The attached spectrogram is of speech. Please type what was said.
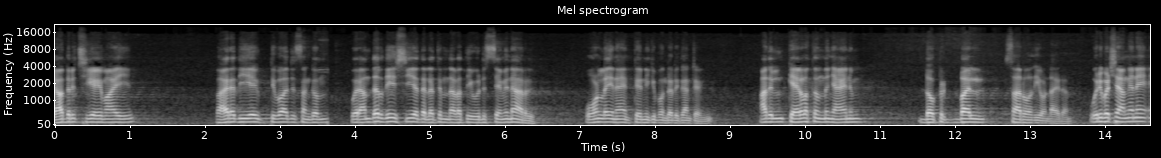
യാദൃച്ഛികമായി ഭാരതീയ യുക്തിവാദി സംഘം ഒരു അന്തർദേശീയ തലത്തിൽ നടത്തിയ ഒരു സെമിനാറിൽ ഓൺലൈനായിട്ട് എനിക്ക് പങ്കെടുക്കാൻ കഴിഞ്ഞു. അതിൽ കേരളത്തിൽ നിന്ന് ഞാനും ഡോക്ടർ ഇക്ബാൽ അധികം ഉണ്ടായിരുന്നു. ഒരുപക്ഷെ അങ്ങനെ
